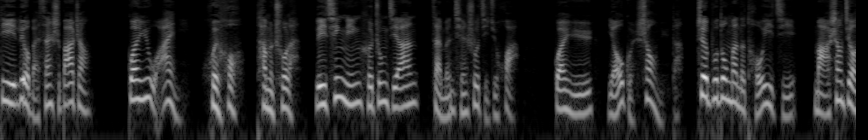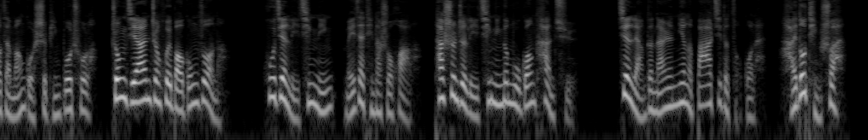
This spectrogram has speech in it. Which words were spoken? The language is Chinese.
第六百三十八章关于我爱你。会后，他们出来，李青宁和钟吉安在门前说几句话，关于摇滚少女的这部动漫的头一集马上就要在芒果视频播出了。钟吉安正汇报工作呢，忽见李青宁没再听他说话了。他顺着李青宁的目光看去，见两个男人蔫了吧唧的走过来，还都挺帅。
